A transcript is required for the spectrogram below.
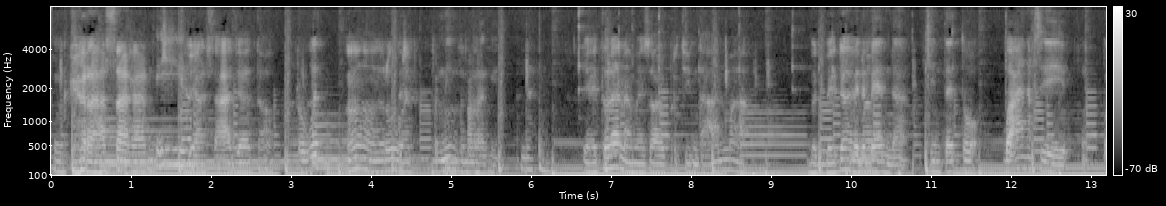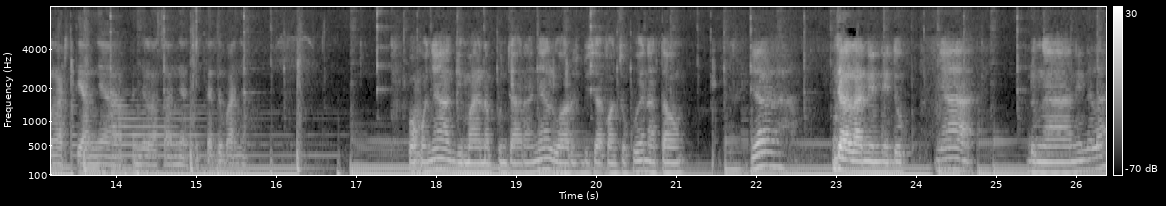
nggak rasa kan? Iya. Biasa aja tau ruwet. Oh, ruwet. Pening apalagi. Ya itulah namanya soal percintaan mah. Berbeda emang. beda-beda cinta itu banyak sih pengertiannya penjelasannya. Cinta itu banyak. Pokoknya gimana pun caranya lu harus bisa konsekuen atau ya jalanin hidupnya dengan inilah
